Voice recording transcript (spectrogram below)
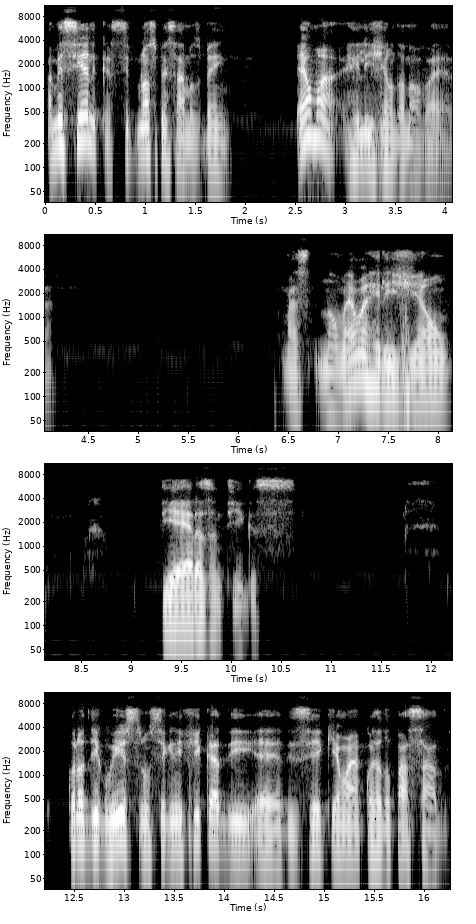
a messiânica, se nós pensarmos bem, é uma religião da nova era. Mas não é uma religião de eras antigas. Quando eu digo isso, não significa de, é, dizer que é uma coisa do passado.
